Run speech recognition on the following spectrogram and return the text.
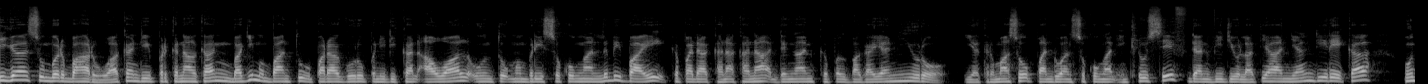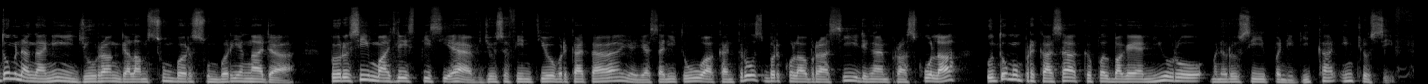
Tiga sumber baru akan diperkenalkan bagi membantu para guru pendidikan awal untuk memberi sokongan lebih baik kepada kanak-kanak dengan kepelbagaian neuro. Ia termasuk panduan sokongan inklusif dan video latihan yang direka untuk menangani jurang dalam sumber-sumber yang ada. Pengerusi Majlis PCF, Josephine Teo berkata yayasan itu akan terus berkolaborasi dengan prasekolah untuk memperkasa kepelbagaian neuro menerusi pendidikan inklusif.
